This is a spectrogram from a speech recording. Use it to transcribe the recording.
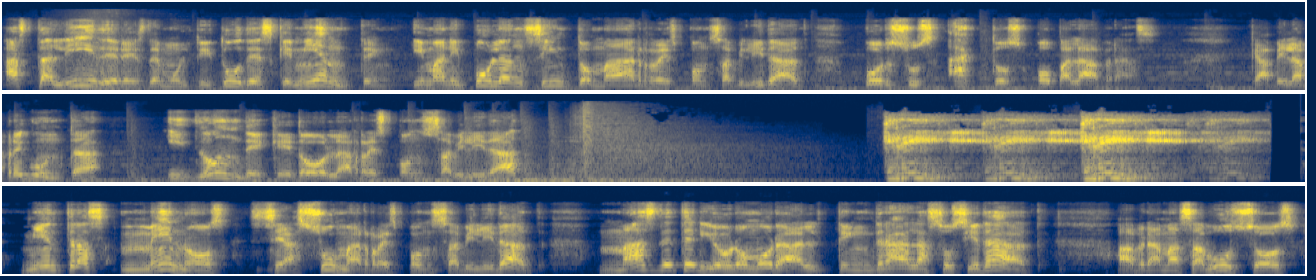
hasta líderes de multitudes que mienten y manipulan sin tomar responsabilidad por sus actos o palabras. Cabe la pregunta, ¿y dónde quedó la responsabilidad? Cree, cree, cree. Mientras menos se asuma responsabilidad, más deterioro moral tendrá la sociedad. Habrá más abusos,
